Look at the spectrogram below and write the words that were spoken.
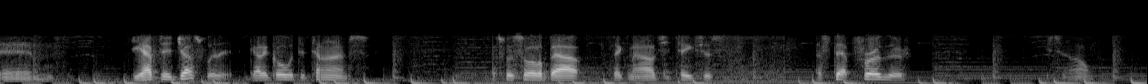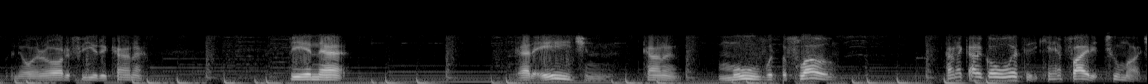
and you have to adjust with it. Got to go with the times. That's what it's all about. Technology takes us a step further. So, you know, in order for you to kind of be in that that age and kind of move with the flow, kind of got to go with it. Can't fight it too much.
